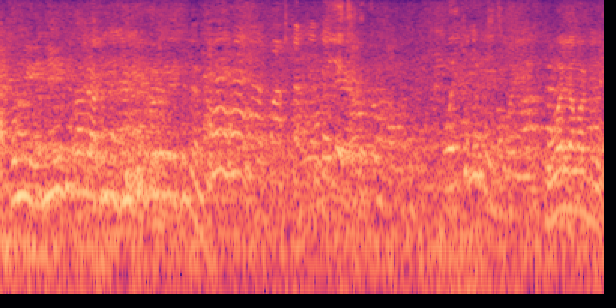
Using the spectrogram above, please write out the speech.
এখন এমনি কি তাহলে এখন ডিউটি করে গেছিলেন হ্যাঁ হ্যাঁ হ্যাঁ পাঁচটা থেকে গেছিল। ওইখানে গেছিল মোবাইল নাম্বার দিয়ে।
